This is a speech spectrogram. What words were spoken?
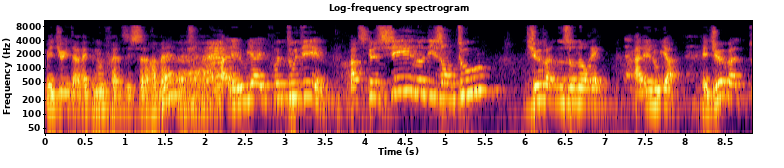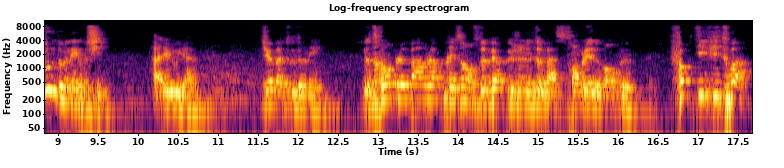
Mais Dieu est avec nous, frères et sœurs. Amen. Alléluia, il faut tout dire. Parce que si nous disons tout, Dieu va nous honorer. Alléluia. Et Dieu va tout donner aussi. Alléluia. Dieu va tout donner. Ne tremble pas en leur présence, de peur que je ne te fasse trembler devant eux. Fortifie-toi,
